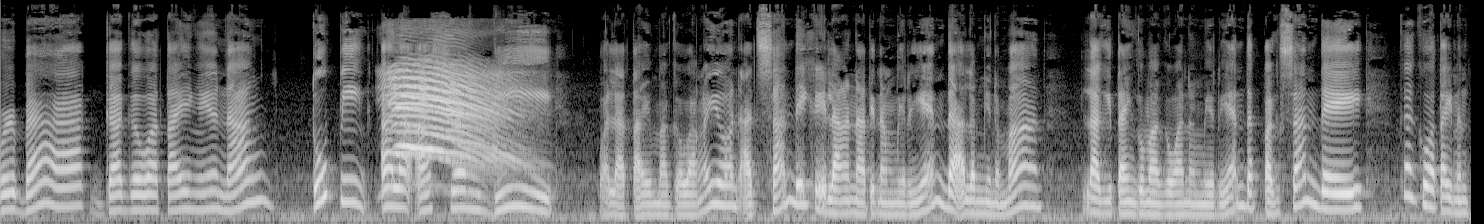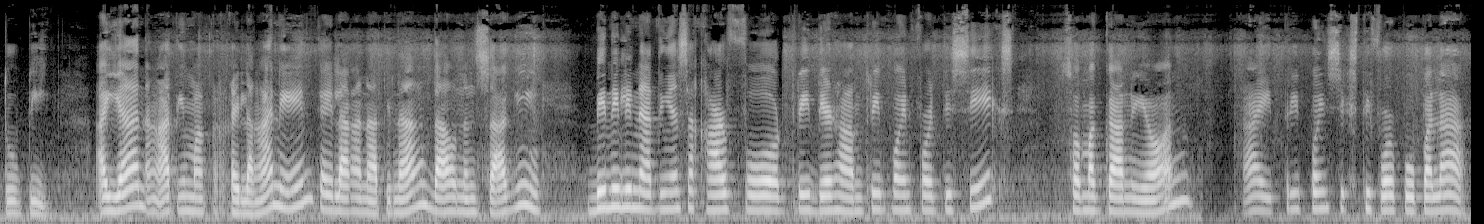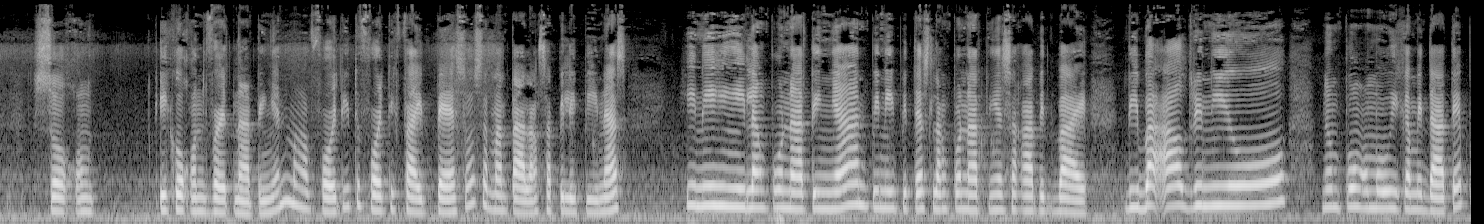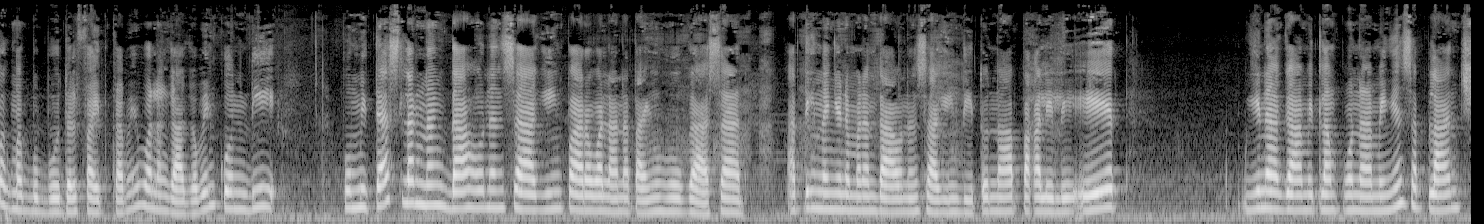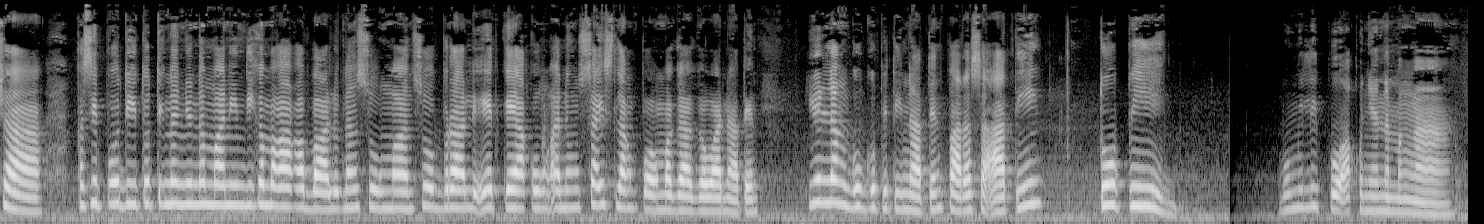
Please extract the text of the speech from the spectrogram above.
We're back! Gagawa tayo ngayon ng tupig ala Asian D. Wala tayong magawa ngayon at Sunday kailangan natin ng merienda. Alam niyo naman, lagi tayong gumagawa ng merienda. Pag Sunday, gagawa tayo ng tupig. Ayan ang ating mga kakailanganin. Kailangan natin ng dahon ng saging. Binili natin yan sa Carrefour, 3 dirham, 3.46. So magkano yon? Ay, 3.64 po pala. So, kung i-convert natin yan, mga 40 to 45 pesos. Samantalang sa Pilipinas, hinihingi lang po natin yan. Pinipitas lang po natin yan sa kapitbahay. Di ba, Aldrin, you? Nung pong umuwi kami dati, pag magbubudal fight kami, walang gagawin, kundi pumitas lang ng dahon ng saging para wala na tayong hugasan. At tingnan nyo naman ang dahon ng saging dito, napakaliliit ginagamit lang po namin yan sa plancha. Kasi po dito, tingnan nyo naman, hindi ka makakabalot ng suman. Sobra liit. Kaya kung anong size lang po ang magagawa natin, yun lang gugupitin natin para sa ating tupig. Bumili po ako niya ng mga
